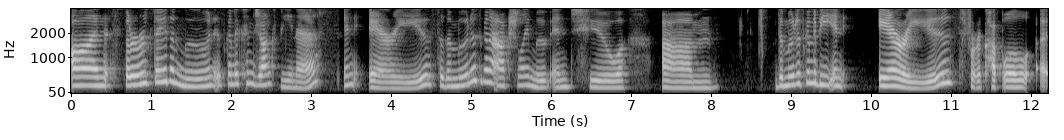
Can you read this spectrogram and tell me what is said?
on Thursday, the moon is going to conjunct Venus in Aries. So the moon is going to actually move into um, the moon is going to be in Aries for a couple, a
